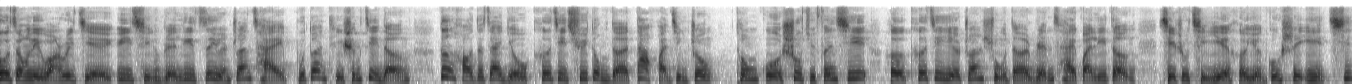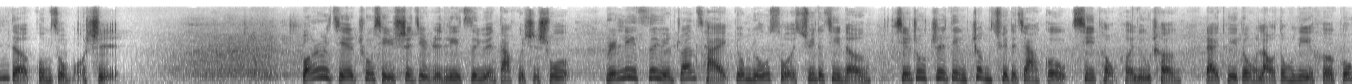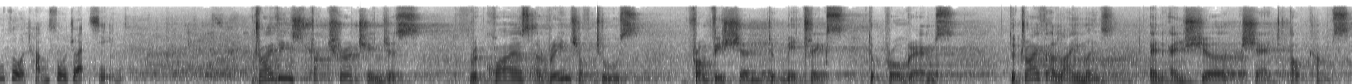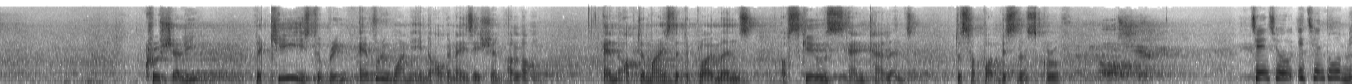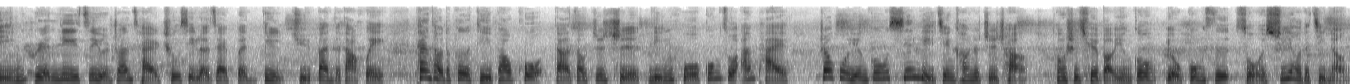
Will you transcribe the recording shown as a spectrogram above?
副总理王瑞杰欲请人力资源专才不断提升技能，更好的在由科技驱动的大环境中，通过数据分析和科技业专属的人才管理等，协助企业和员工适应新的工作模式。王瑞杰出席世界人力资源大会时说：“人力资源专才拥有所需的技能，协助制定正确的架构、系统和流程，来推动劳动力和工作场所转型。” Driving structural changes requires a range of tools, from vision to matrix to programs, to drive alignment and ensure shared outcomes. Crucially, the key is to bring everyone in the organization along and optimize the deployments of skills and talent to support business growth. 全球一千多名人力资源专才出席了在本地举办的大会，探讨的个题包括打造支持灵活工作安排、照顾员工心理健康的职场，同时确保员工有公司所需要的技能。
